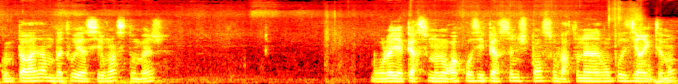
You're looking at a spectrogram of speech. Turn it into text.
comme par hasard, mon bateau est assez loin, c'est dommage. Bon là il y a personne, on aura croisé personne je pense, on va retourner à l'avant-poste directement.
